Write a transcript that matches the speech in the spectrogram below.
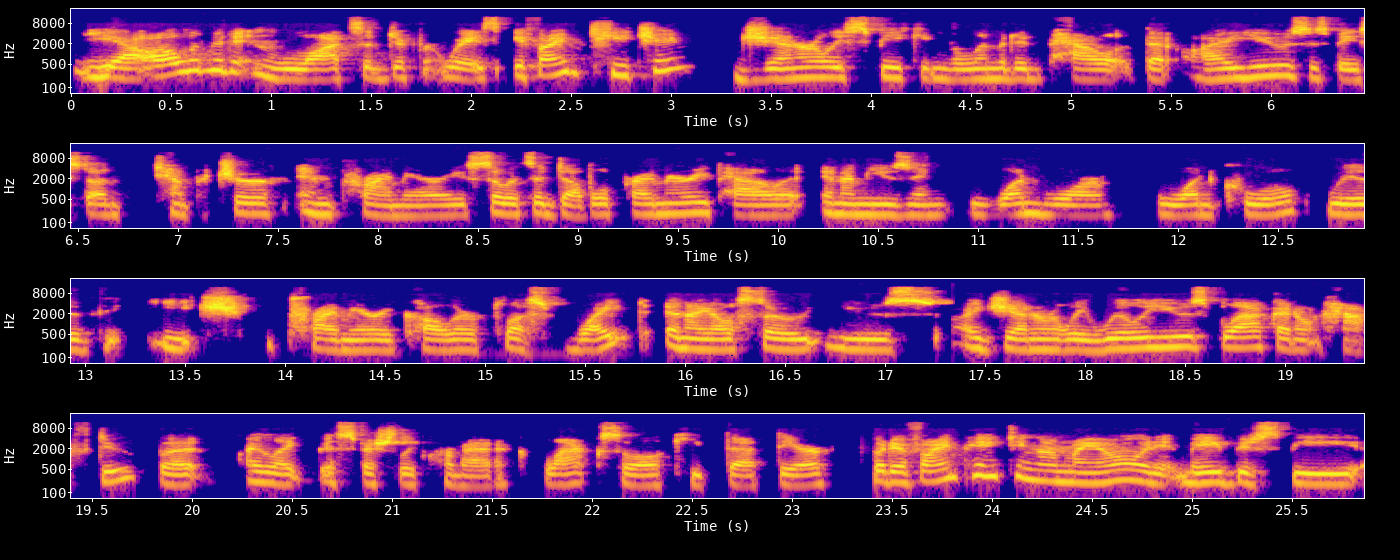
Yeah, I'll limit it in lots of different ways. If I'm teaching, generally speaking, the limited palette that I use is based on temperature and primary. So it's a double primary palette, and I'm using one warm, one cool with each primary color plus white. And I also use, I generally will use black. I don't have to, but I like especially chromatic black, so I'll keep that there. But if I'm painting on my own, it may just be,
